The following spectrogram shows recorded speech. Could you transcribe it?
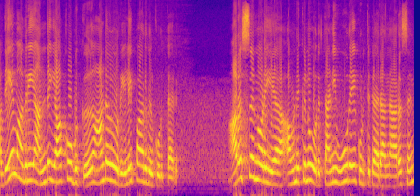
அதே மாதிரி அந்த யாக்கோபுக்கு ஆண்டவர் ஒரு இலைப்பாறுதல் கொடுத்தாரு. அரசனுடைய அவனுக்குன்னு ஒரு தனி ஊரே கொடுத்துட்டாரு அந்த அரசன்.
